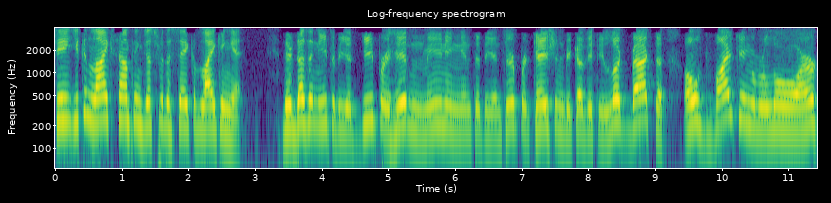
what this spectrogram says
See, you can like something just for the sake of liking it. There doesn't need to be a deeper hidden meaning into the interpretation because if you look back to old Viking lore,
